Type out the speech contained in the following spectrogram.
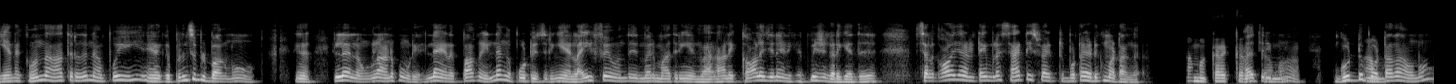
எனக்கு வந்த ஆத்திரத்துல நான் போய் எனக்கு பிரின்சிபல் பார்க்கணும். இல்ல இல்ல உங்களால அனுப்ப முடியாது. இல்ல எனக்கு பார்க்கணும் என்னங்க போட்டு வச்சிருக்கீங்க? என் லைஃபே வந்து இது மாதிரி மாத்திரீங்க நாளைக்கு காலேஜ்ல எனக்கு அட்மிஷன் கிடைக்காது. சில காலேஜ் அந்த டைம்ல சாட்டிஸ்ஃபேக்டரி போட்டா எடுக்க மாட்டாங்க. ஆமா கரெக்ட் தெரியுமா? ஆமா. போட்டாதான் ஆகணும்.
